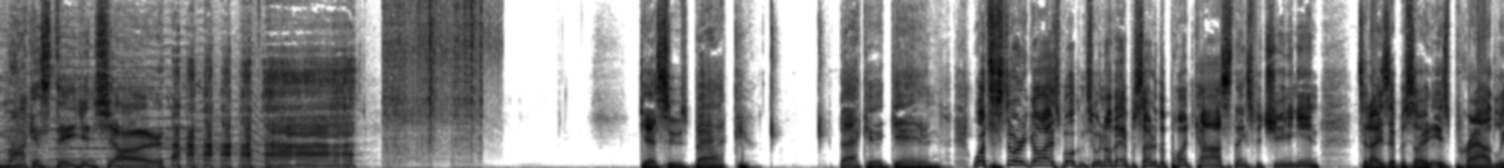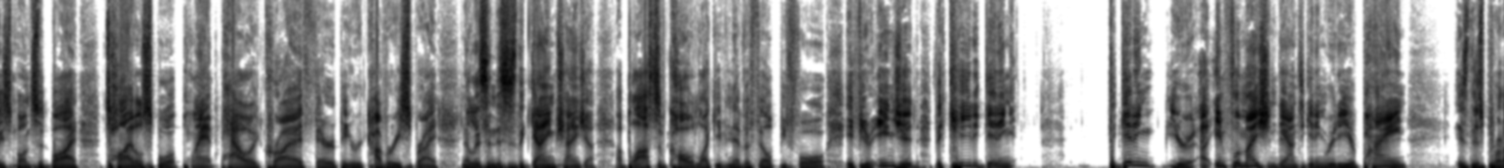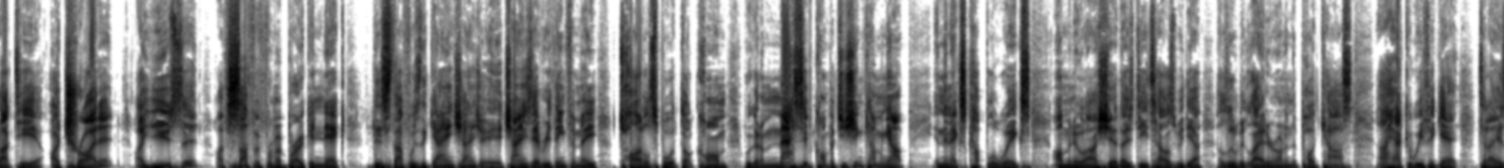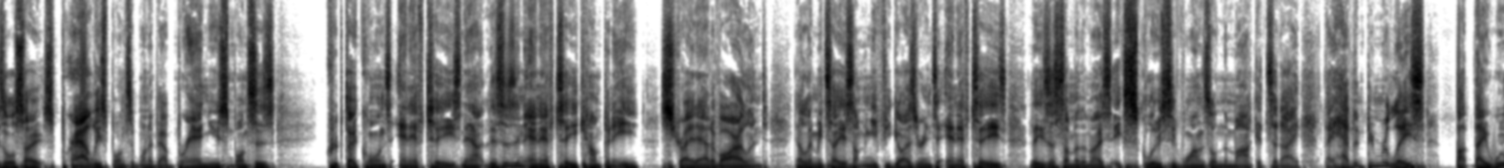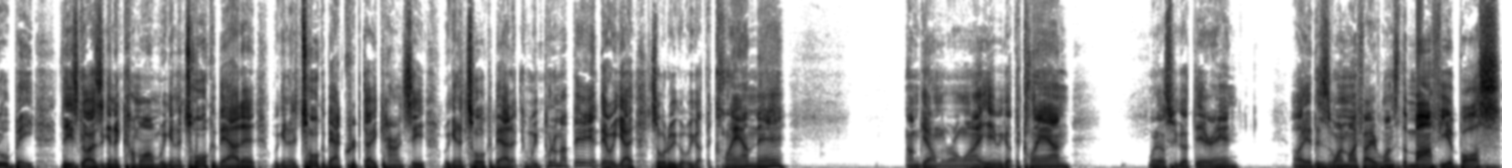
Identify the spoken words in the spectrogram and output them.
The Marcus Deegan Show. Guess who's back? Back again. What's the story, guys? Welcome to another episode of the podcast. Thanks for tuning in. Today's episode is proudly sponsored by Tidal Sport plant powered cryotherapy recovery spray. Now, listen, this is the game changer a blast of cold like you've never felt before. If you're injured, the key to getting to getting your uh, inflammation down, to getting rid of your pain, is this product here. I tried it, I used it, I've suffered from a broken neck. This stuff was the game changer. It changed everything for me. Tidalsport.com. We've got a massive competition coming up in the next couple of weeks. I'm going to uh, share those details with you a little bit later on in the podcast. Uh, how could we forget? Today is also proudly sponsored one of our brand new sponsors. CryptoCorns NFTs. Now, this is an NFT company straight out of Ireland. Now, let me tell you something. If you guys are into NFTs, these are some of the most exclusive ones on the market today. They haven't been released, but they will be. These guys are going to come on. We're going to talk about it. We're going to talk about cryptocurrency. We're going to talk about it. Can we put them up there? There we go. So, what do we got? We got the clown there. I'm going the wrong way here. We got the clown. What else we got there, Ian? Oh, yeah, this is one of my favorite ones the Mafia Boss.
